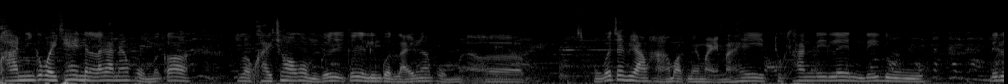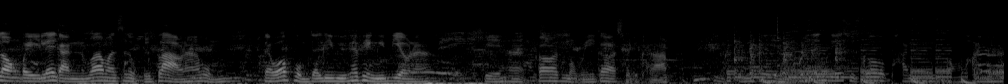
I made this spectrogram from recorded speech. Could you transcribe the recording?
พาร์ทนี้ก็ไว้แค่นี้แล้วกันนะผมแล้วก็สำหรับใครชอบผมก็ก็อย่าลืมกดไลค์นะผมเออผมก็จะพยายามหาบอทใหม่ ๆ มาให้ทุกท่านได้เล่นได้ดู ได้ลองไปเล่นกันว่ามันสนุกหรือเปล่านะครับผม แต่ว่าผมจะรีวิวแค่เพียงนิดเดียวนะ โอเคฮะ ก็สำหรับนี้ก็สวัสดีครับผมเคยเห็นคนเล่นเยอะสุดก็พันสองพันนะ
